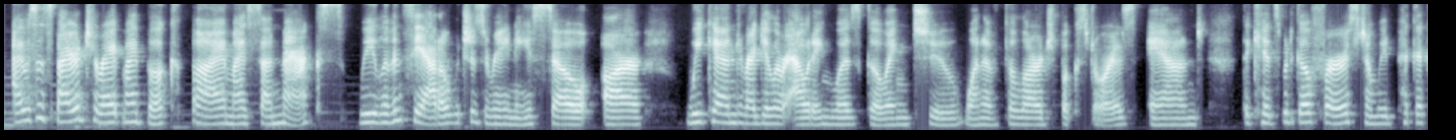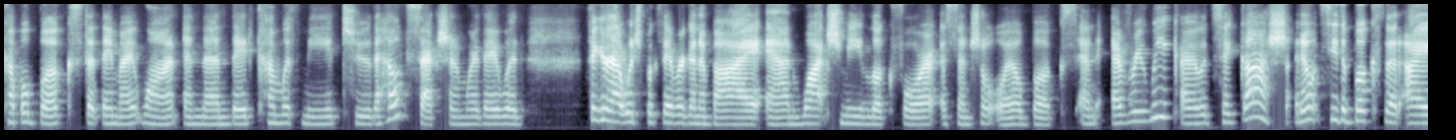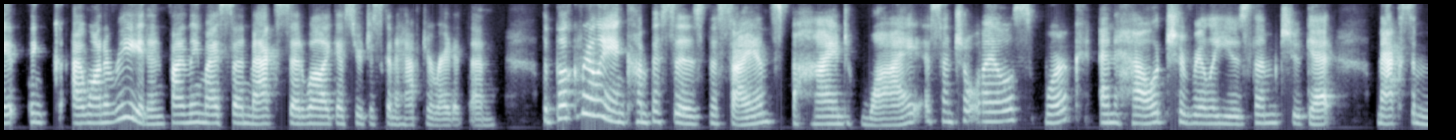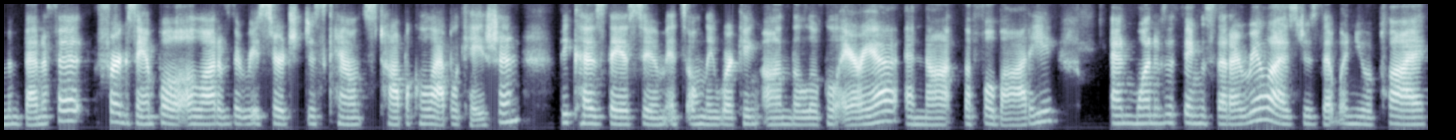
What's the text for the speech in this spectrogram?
I was inspired to write my book by my son Max. We live in Seattle, which is rainy, so our weekend regular outing was going to one of the large bookstores and the kids would go first and we'd pick a couple books that they might want and then they'd come with me to the health section where they would figure out which book they were going to buy and watch me look for essential oil books. And every week i would say gosh i don't see the book that i think i want to read. And finally my son max said well i guess you're just going to have to write it then. The book really encompasses the science behind why essential oils work and how to really use them to get maximum benefit. For example, a lot of the research discounts topical application because they assume it's only working on the local area and not the full body. And one of the things that I realized is that when you apply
